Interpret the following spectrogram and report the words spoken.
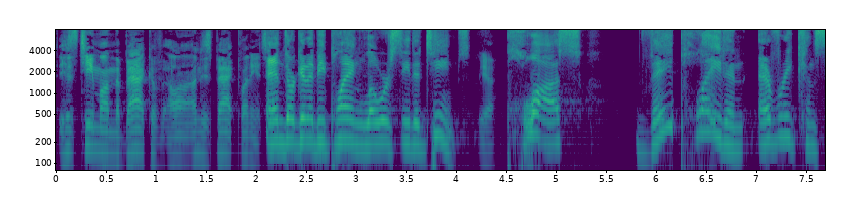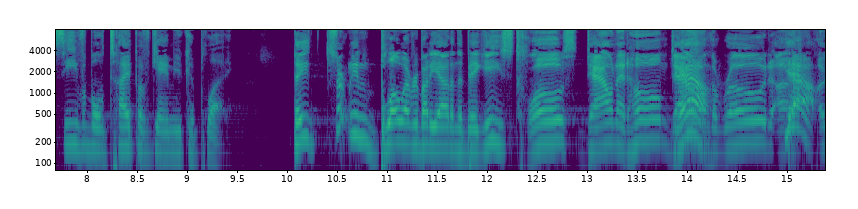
his team on the back of uh, on his back plenty of times. and they're going to be playing lower seeded teams. Yeah. Plus, they played in every conceivable type of game you could play. They certainly didn't blow everybody out in the Big East. Close, down at home, down Yeah. on the road, uh, Yeah. uh,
